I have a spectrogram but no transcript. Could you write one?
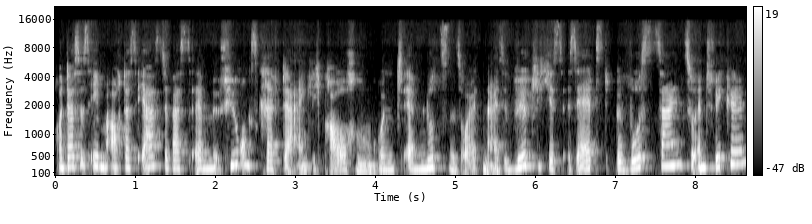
Und das ist eben auch das Erste, was ähm, Führungskräfte eigentlich brauchen und ähm, nutzen sollten. Also wirkliches Selbstbewusstsein zu entwickeln,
